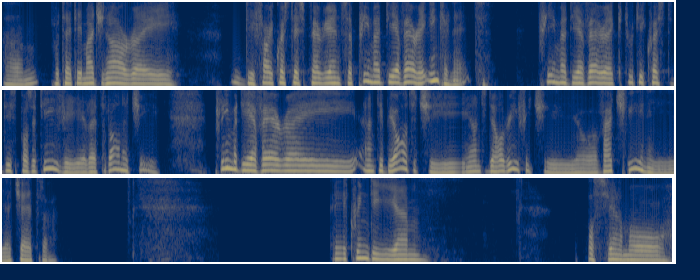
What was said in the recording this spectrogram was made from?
Um, potete immaginare di fare questa esperienza prima di avere internet, prima di avere tutti questi dispositivi elettronici, prima di avere antibiotici, antidolorifici o vaccini, eccetera. E quindi um, possiamo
